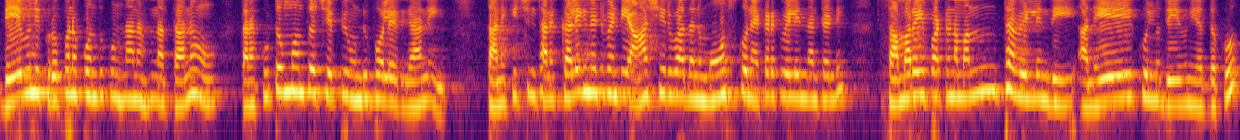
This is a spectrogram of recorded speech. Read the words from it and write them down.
దేవుని కృపను పొందుకుంటున్నానంటున్న తను తన కుటుంబంతో చెప్పి ఉండిపోలేదు. కానీ తనకిచ్చిన తనకు కలిగినటువంటి ఆశీర్వాదాన్ని మోసుకొని ఎక్కడికి వెళ్ళిందంటండి? సమరయ పట్టణం అంతా వెళ్ళింది. అనేకులను దేవుని యొద్దకు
